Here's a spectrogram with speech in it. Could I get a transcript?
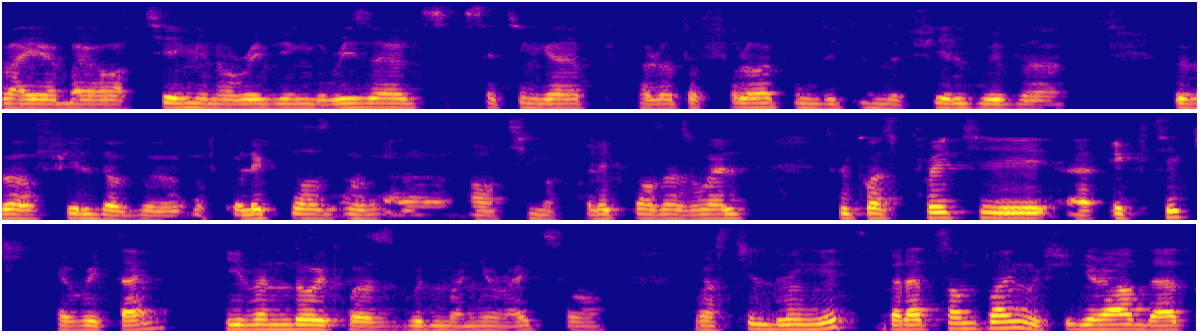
by, by our team, you know, reviewing the results, setting up a lot of follow up on the, on the field with uh, with our field of, uh, of collectors, of uh, our team of collectors as well. So it was pretty uh, hectic every time, even though it was good money, right? So we're still doing it. But at some point, we figured out that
